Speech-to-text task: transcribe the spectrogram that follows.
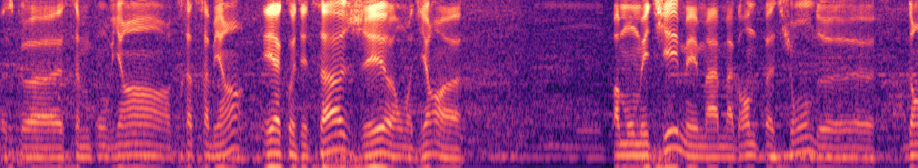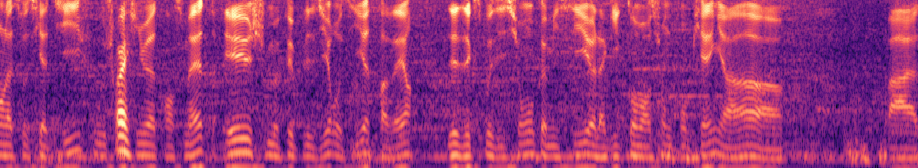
parce que euh, ça me convient très très bien. Et à côté de ça, j'ai, euh, on va dire, euh, pas mon métier, mais ma, ma grande passion de, dans l'associatif où je Ouais. continue à transmettre. Et je me fais plaisir aussi à travers des expositions comme ici, à la Geek Convention de Compiègne, à, euh, bah,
